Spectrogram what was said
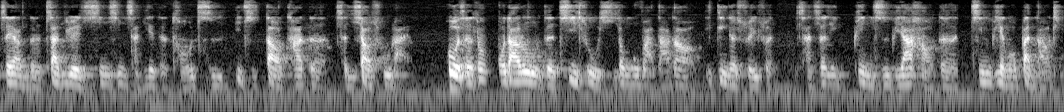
这样的战略新兴产业的投资，一直到它的成效出来，或者中国大陆的技术始终无法达到一定的水准，产生品质比较好的芯片或半导体，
